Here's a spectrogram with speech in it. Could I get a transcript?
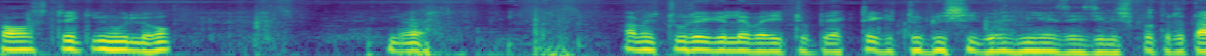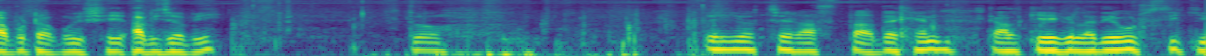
সহজ ট্রেকিং হইল। আমি ট্যুরে গেলে বা একটু ব্যাগটাকে একটু বেশি করে নিয়ে যাই, জিনিসপত্র তাবু টাবু সেই আবি যাবি তো এই হচ্ছে রাস্তা, দেখেন কালকে এগুলা দিয়ে উঠছি কি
